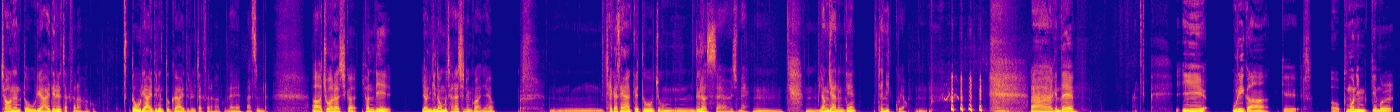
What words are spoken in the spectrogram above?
저는 또 우리 아이들을 짝사랑하고 또 우리 아이들은 또 그 아이들을 짝사랑하고 네 맞습니다. 아 조아라 씨가 현디 연기 너무 잘하시는 거 아니에요? 음, 제가 생각해도 조금 음, 늘었어요 요즘에 음, 음, 연기하는 게 재밌고요. 음. 아 근데 이 우리가 이렇게 어, 부모님께 뭘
